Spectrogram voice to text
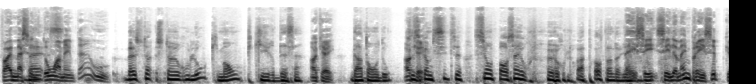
faire masser Ben, le dos en même temps ou? Ben, c'est un, c'est un rouleau qui monte puis qui redescend OK. dans ton dos. OK. C'est comme si, tu- si on te passait un rouleau, un rouleau à porte en. Ben, c'est, c'est le même principe que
